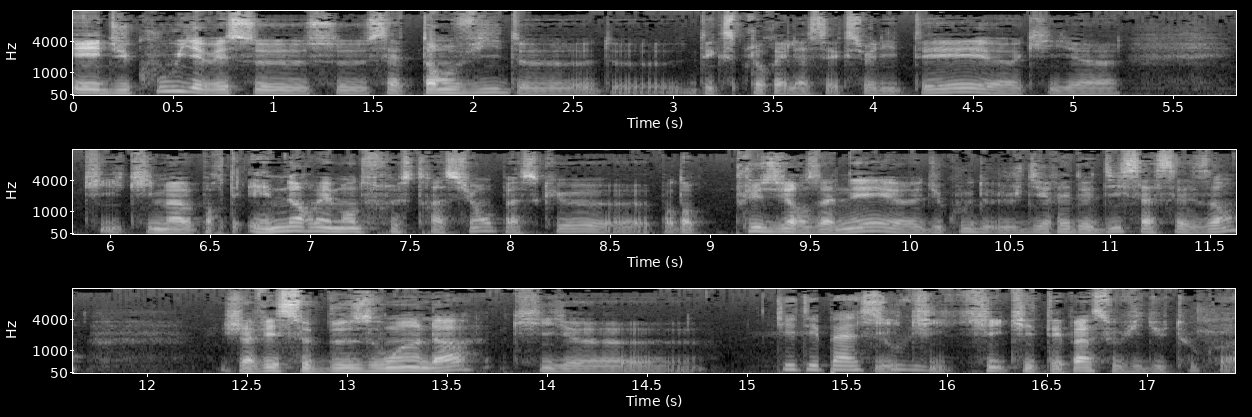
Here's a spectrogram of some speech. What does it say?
Et du coup, il y avait ce, cette envie de, d'explorer la sexualité euh, qui, euh, qui, qui, m'a apporté énormément de frustration parce que pendant plusieurs années, du coup, de, je dirais de 10 à 16 ans, j'avais ce besoin-là qui... qui n'était pas assouvi. Qui, qui, pas assouvi du tout, quoi.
